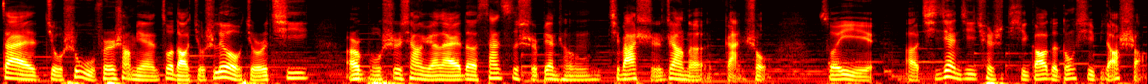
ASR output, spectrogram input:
在九十五分上面做到九十六、九十七。而不是像原来的三四十变成七八十这样的感受，所以呃旗舰机确实提高的东西比较少，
